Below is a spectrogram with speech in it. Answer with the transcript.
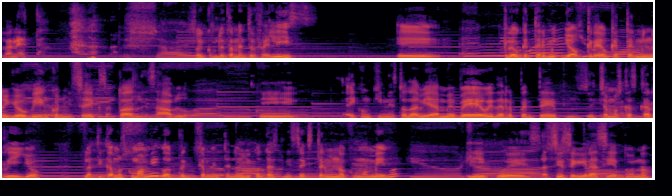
La neta. Soy completamente feliz. Eh, creo que yo creo que termino yo bien con mis ex, a todas les hablo. Y hay con quienes todavía me veo y de repente pues echamos cascarrillo, platicamos como amigos prácticamente, ¿no? Yo con todas mis ex termino como amigo y pues así seguirá siendo, ¿no?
